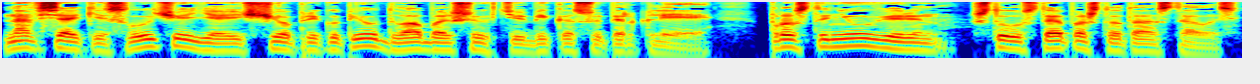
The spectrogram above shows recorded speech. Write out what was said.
На всякий случай я еще прикупил два больших тюбика суперклея. Просто не уверен, что у Степа что-то осталось.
